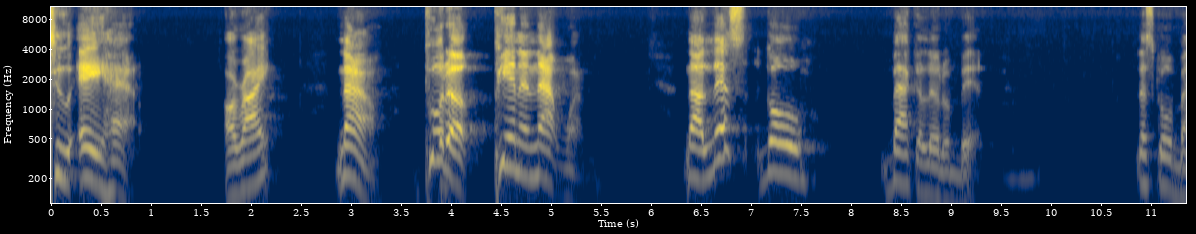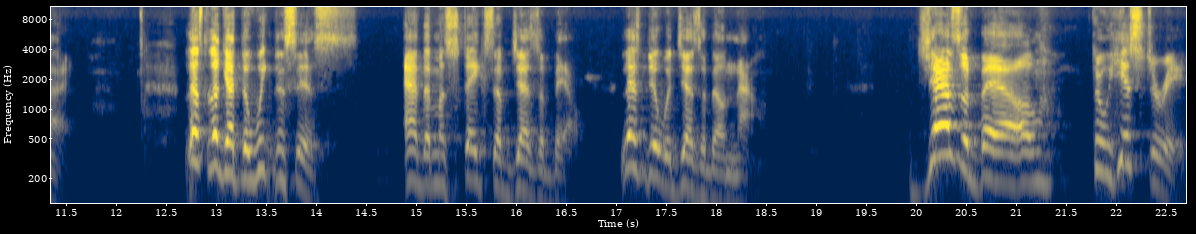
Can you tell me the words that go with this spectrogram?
to Ahab. All right. Now, put a pin in that one. Now, let's go back a little bit. Let's go back. Let's look at the weaknesses and the mistakes of Jezebel. Let's deal with Jezebel now. Jezebel, through history,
